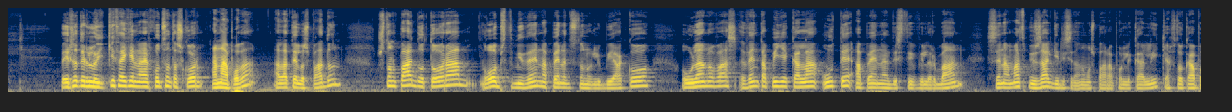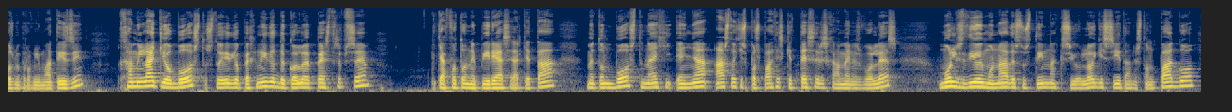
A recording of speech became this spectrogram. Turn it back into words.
Περισσότερη λογική θα είχε να ερχόντουσαν τα σκορ ανάποδα, αλλά τέλος πάντων. Στον πάγκο τώρα, ο Όμπστ 0 απέναντι στον Ολυμπιακό, ο Ουλάνοβας δεν τα πήγε καλά ούτε απέναντι στη Βιλερμπάν. Σε ένα μάτς που η Ζάλγκυρης ήταν όμως πάρα πολύ καλή και αυτό κάπως με προβληματίζει. Χαμηλά και ο Μπόστ στο ίδιο παιχνίδι, ο Ντεκολό επέστρεψε και αυτό τον επηρέασε αρκετά. Με τον Μπόστ να έχει 9 άστοχες προσπάθειες και 4 χαμένες βολές. Μόλις δύο οι μονάδες τους στην αξιολόγηση ήταν στον πάγκο.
